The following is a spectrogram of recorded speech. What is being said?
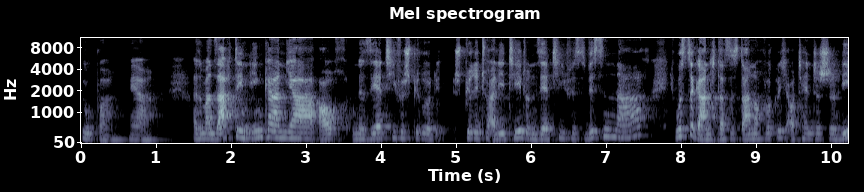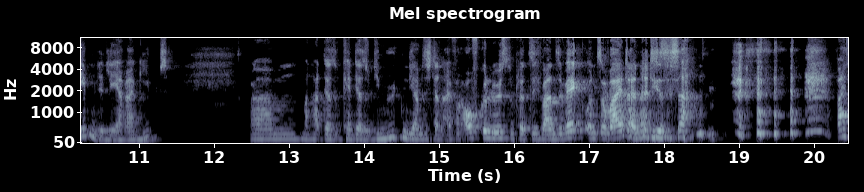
Super, ja. Also man sagt den Inkern ja auch eine sehr tiefe Spiritualität und ein sehr tiefes Wissen nach. Ich wusste gar nicht, dass es da noch wirklich authentische lebende Lehrer gibt. Ähm, man hat ja so, kennt ja so die Mythen, die haben sich dann einfach aufgelöst und plötzlich waren sie weg und so weiter, ne, diese Sachen. was,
